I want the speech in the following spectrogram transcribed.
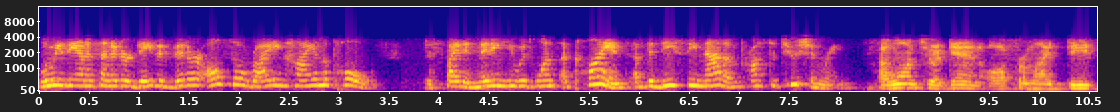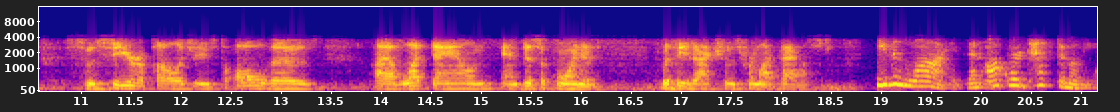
Louisiana Senator David Vitter also riding high in the polls, despite admitting he was once a client of the D.C. Madam prostitution ring. I want to again offer my deep, sincere apologies to all those I have let down and disappointed with these actions from my past. Even lies and awkward testimony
